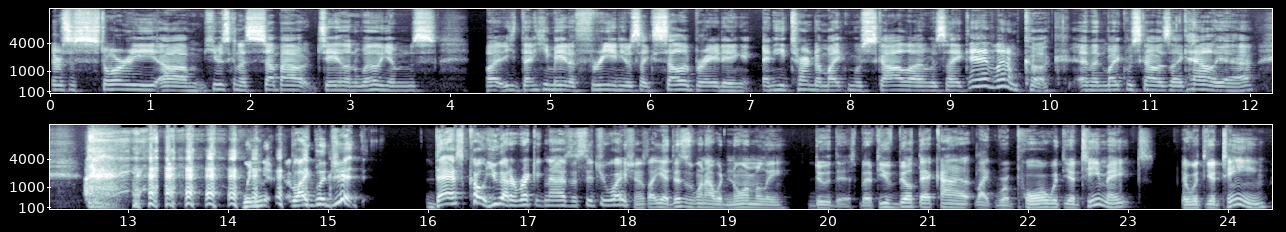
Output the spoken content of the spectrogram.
there was a story. Um, he was gonna sub out Jalen Williams, but he, then he made a three and he was like celebrating, and he turned to Mike Muscala and was like, "Eh, let him cook." And then Mike Muscala was like, "Hell yeah!" when like legit, that's cool. You got to recognize the situation. It's like, yeah, this is when I would normally do this. But if you've built that kind of like rapport with your teammates or with your team,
